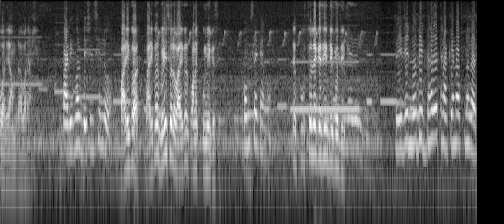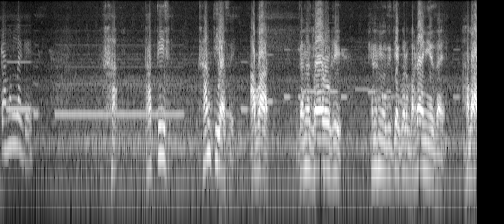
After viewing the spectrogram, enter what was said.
পরে আমরা আবার আসি। বাড়িঘর বেশি ছিল? বাড়িঘর? বাড়িঘর বেরিয়েছিল বাড়িঘর অনেক কমে গেছে। কমছে কেন? চলে গেছে এদিক ওদিক। তো এই যে নদীর ধারে থাকেন আপনারা কেমন লাগে? থাকতে শান্তি আছে। আবার যেন জ্বর ওঠে সেখানে নদীতে একবার ভাড়ায় নিয়ে যায় আবার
